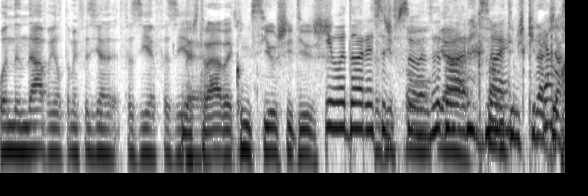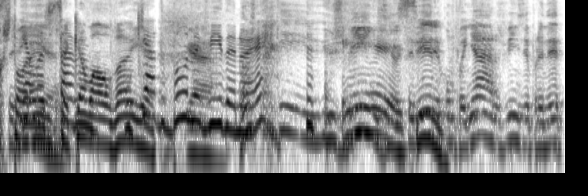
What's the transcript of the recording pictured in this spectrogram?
quando andava ele também fazia, fazia, fazia Na estrada, conhecia os sítios. Eu adoro essas pessoas, som, adoro. yeah. Que sabem, é? temos que ir àquele Elas- restaurante, elas àquela aldeia. O que há de bom na Yeah. vida, não é? aqui, e os vinhos, É, e saber sim. acompanhar os vinhos e aprender.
